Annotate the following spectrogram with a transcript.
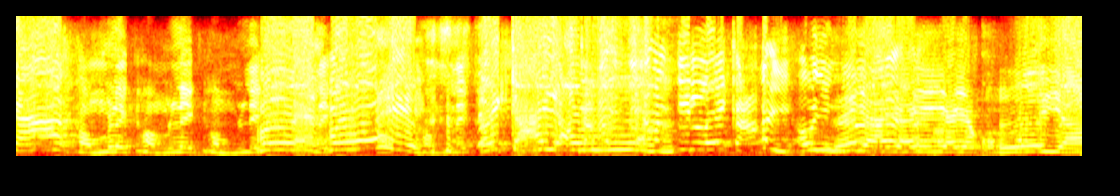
อยาทำเล็กทำเล็กทำเล็กมันแหลกเลยเอ้ยกายอย่าเอามือมันกินเลยกายเอาอย่างเฮ้นี้ยอย่าอย่าอย่าอย่าเอ้ยอย่า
